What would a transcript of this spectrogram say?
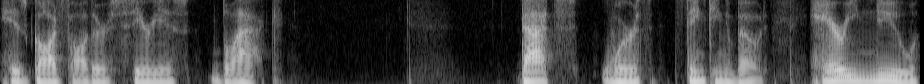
his godfather, Sirius Black. That's worth thinking about. Harry knew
